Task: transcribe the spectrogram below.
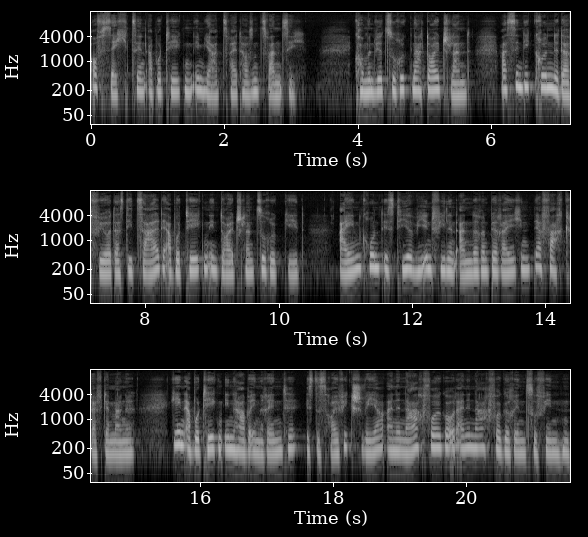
auf 16 Apotheken im Jahr 2020. Kommen wir zurück nach Deutschland. Was sind die Gründe dafür, dass die Zahl der Apotheken in Deutschland zurückgeht? Ein Grund ist hier wie in vielen anderen Bereichen der Fachkräftemangel. Gehen Apothekeninhaber in Rente, ist es häufig schwer, einen Nachfolger oder eine Nachfolgerin zu finden,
